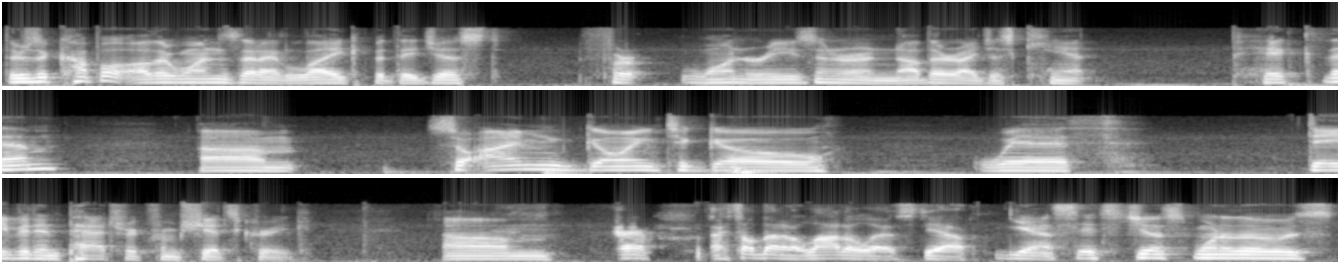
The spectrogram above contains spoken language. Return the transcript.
There's a couple other ones that I like, but they just, for one reason or another, I just can't pick them. Um, so I'm going to go with David and Patrick from Schitt's Creek. Um, I saw that on a lot of lists. Yeah. yes, it's just one of those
